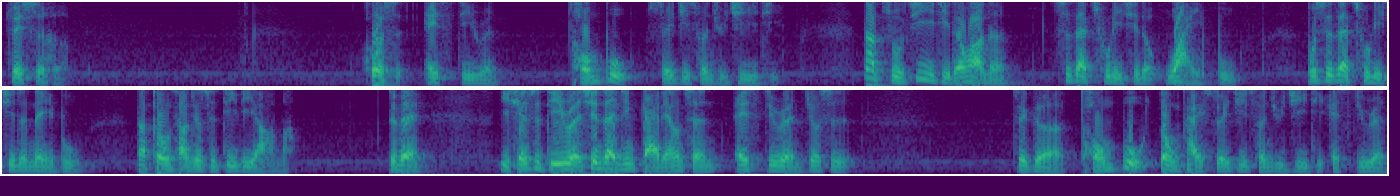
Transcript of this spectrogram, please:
最适合，或是 SDRAM 同步随机存取记忆体。那主记忆体的话呢，是在处理器的外部，不是在处理器的内部。那通常就是 DDR 嘛，对不对？以前是 DRAM，现在已经改良成 SDRAM，就是这个同步动态随机存取记忆体 SDRAM，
